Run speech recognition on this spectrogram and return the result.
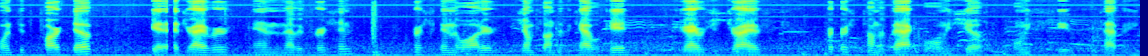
Once it's parked up, get a driver and another person. Person in the water jumps onto the cavalcade. The driver just drives. Person on the back will only show, only see what's happening.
